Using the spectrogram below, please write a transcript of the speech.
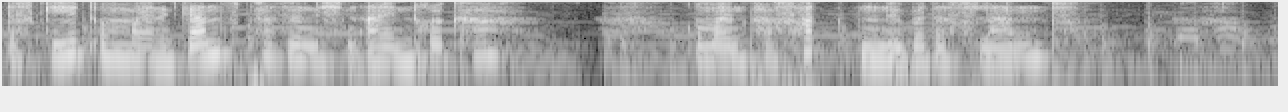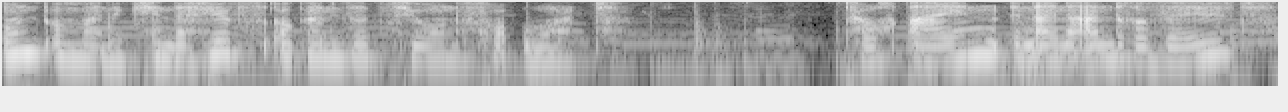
Es geht um meine ganz persönlichen Eindrücke, um ein paar Fakten über das Land und um meine Kinderhilfsorganisation vor Ort. Tauch ein in eine andere Welt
